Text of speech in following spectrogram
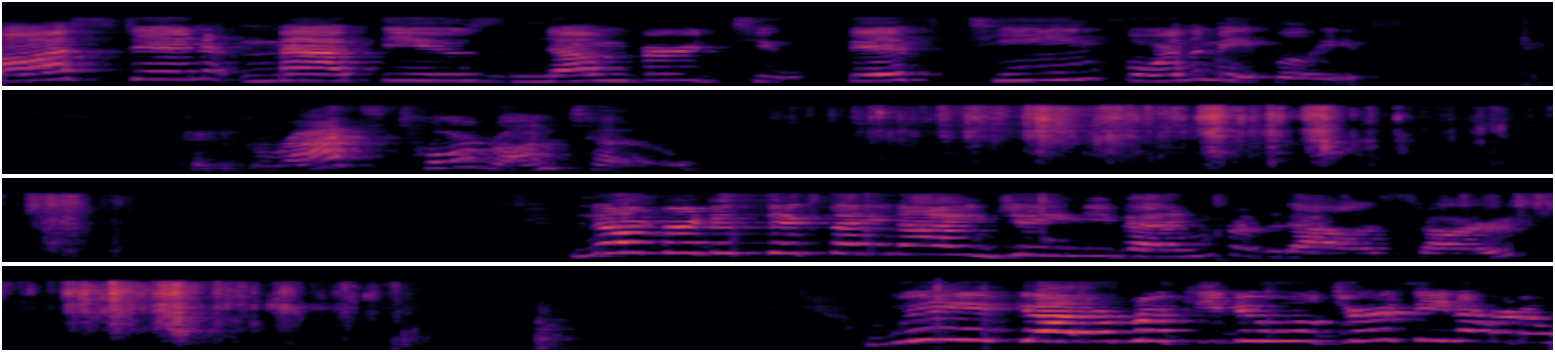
Auston Matthews, numbered to 15 for the Maple Leafs. Congrats, Toronto. Number to 699, Jamie Benn for the Dallas Stars. We've got a rookie dual jersey, number to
